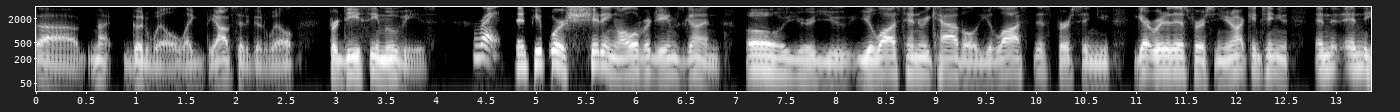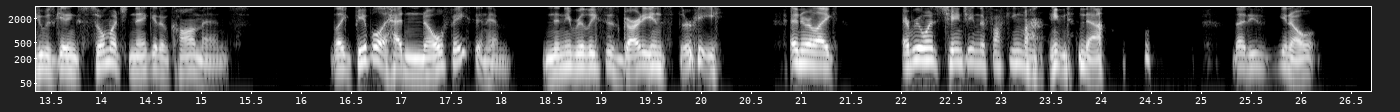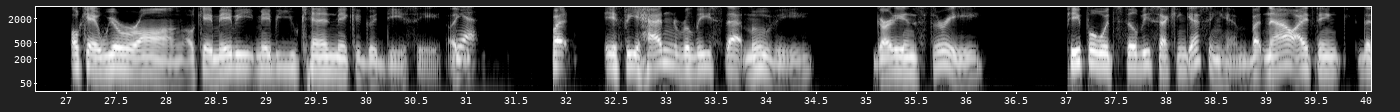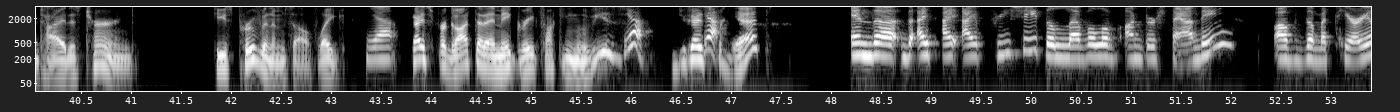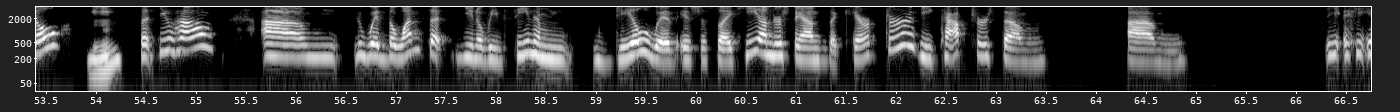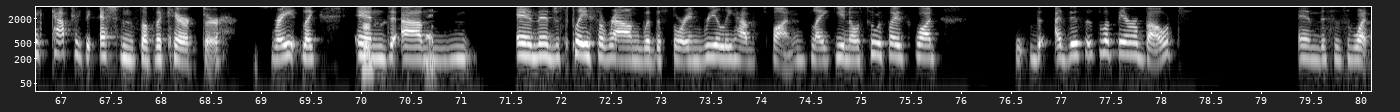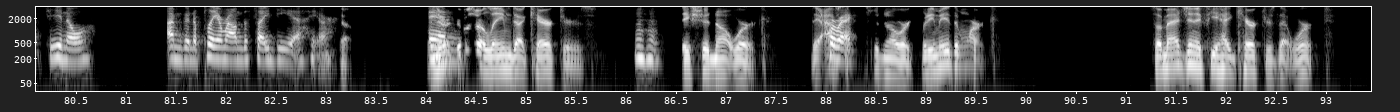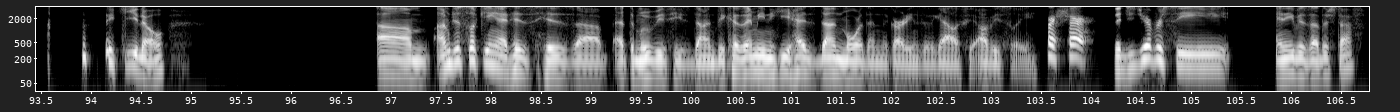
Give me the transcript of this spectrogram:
uh not goodwill, like the opposite of goodwill for DC movies. Right. And people were shitting all over James Gunn. Oh, you're you you lost Henry Cavill, you lost this person, you you got rid of this person, you're not continuing. And and he was getting so much negative comments. Like people had no faith in him. And then he releases Guardians 3. And they're like, everyone's changing their fucking mind now. that he's, you know, okay, we're wrong. Okay, maybe maybe you can make a good DC. Like yes. but if he hadn't released that movie, Guardians 3, people would still be second guessing him. But now I think the tide has turned. He's proven himself. Like, Yeah. you guys forgot that I make great fucking movies? Yeah. Did you guys Yeah. forget? And the, the I, I I appreciate the level of understanding of the material Mhm. that you have. Um, with the ones that you know we've seen him deal with, is just like he understands the character, he captures them. Um, he, he captures the essence of the character, right? Like, and um, and then just plays around with the story and really has fun. Like, you know, Suicide Squad, th- this is what they're about, and this is what you know. I'm gonna play around this idea here. Yeah. And And- those are lame duck characters. Mhm. They should not work. They Correct. should not work, but he made them work. So imagine if he had characters that worked. like, you know. Um, I'm just looking at his his uh at the movies he's done because I mean he has done more than the Guardians of the Galaxy, obviously. For sure. But did you ever see any of his other stuff?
